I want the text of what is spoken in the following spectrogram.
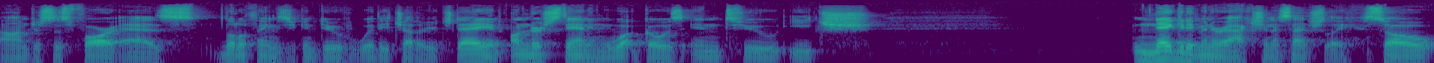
um, just as far as little things you can do with each other each day and understanding what goes into each negative interaction essentially. So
